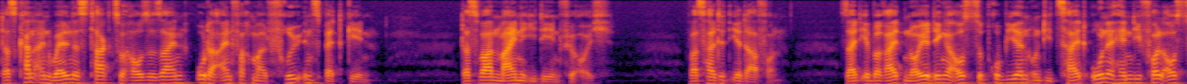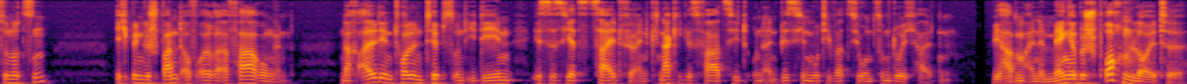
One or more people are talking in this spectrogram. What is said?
Das kann ein Wellness-Tag zu Hause sein oder einfach mal früh ins Bett gehen. Das waren meine Ideen für euch. Was haltet ihr davon? Seid ihr bereit, neue Dinge auszuprobieren und die Zeit ohne Handy voll auszunutzen? Ich bin gespannt auf eure Erfahrungen. Nach all den tollen Tipps und Ideen ist es jetzt Zeit für ein knackiges Fazit und ein bisschen Motivation zum Durchhalten. Wir haben eine Menge besprochen, Leute.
